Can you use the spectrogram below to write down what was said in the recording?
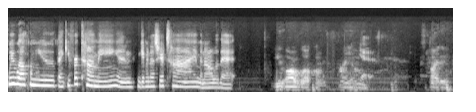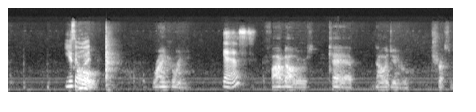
we welcome you. Thank you for coming and giving us your time and all of that. You are welcome. I am Yes. excited. You said what? Oh, Ryan Kareem. Yes. Five dollars, cab, Dollar General. Trust me.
